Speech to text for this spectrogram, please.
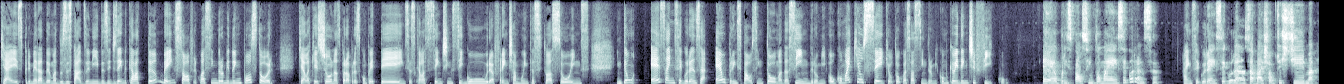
que é a ex-primeira-dama dos Estados Unidos, e dizendo que ela também sofre com a síndrome do impostor. Que ela questiona as próprias competências, que ela se sente insegura frente a muitas situações. Então, essa insegurança é o principal sintoma da síndrome? Ou como é que eu sei que eu tô com essa síndrome? Como que eu identifico? É, o principal sintoma é a insegurança. A insegurança. É a insegurança, a baixa autoestima.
